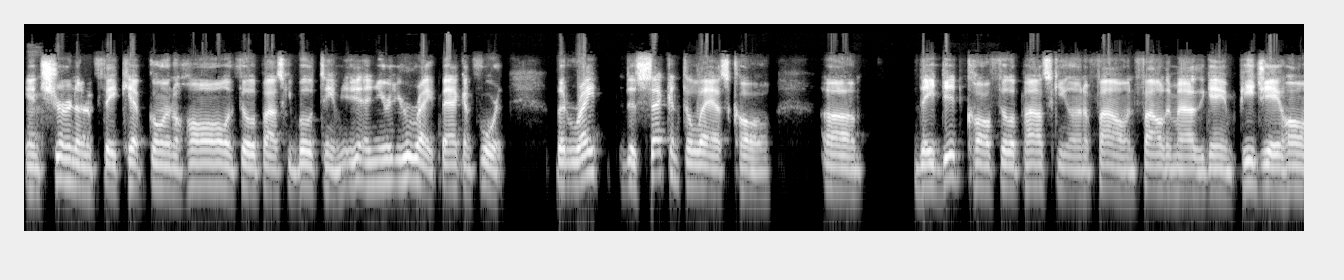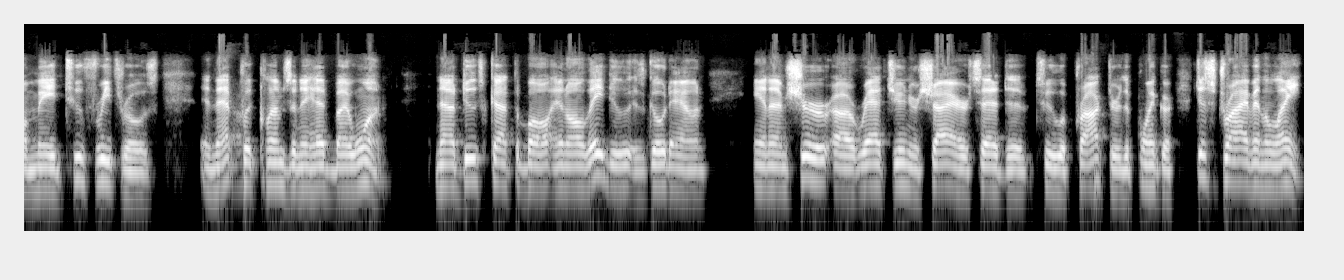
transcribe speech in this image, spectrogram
And sure enough, they kept going to Hall and Filipowski, both teams. And you're you're right, back and forth. But right the second to last call, um, they did call Filipowski on a foul and fouled him out of the game. PJ Hall made two free throws, and that put Clemson ahead by one. Now Duke's got the ball, and all they do is go down And I'm sure uh, Rat Junior Scheyer said to to a Proctor, the point guard, just drive in the lane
